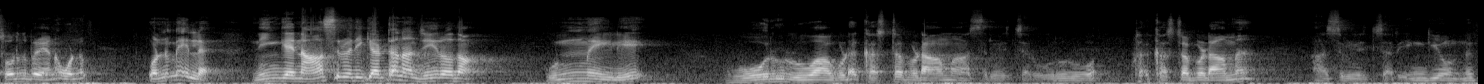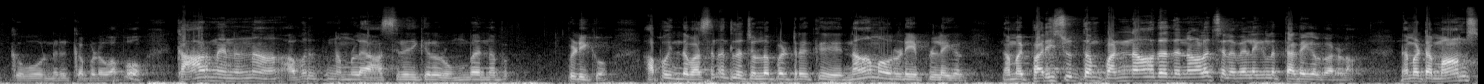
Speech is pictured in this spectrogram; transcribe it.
சோர்ந்து போகிறேன் ஏன்னா ஒன்றும் ஒன்றுமே இல்லை. நீங்கள் என்னை ஆசீர்வதிக்காட்டால் நான் ஜீரோ தான். உண்மையிலே ஒரு ரூபா கூட கஷ்டப்படாமல் ஆசீர்வதிச்சார். ஒரு ரூபா கூட கஷ்டப்படாமல் ஆசீர்வதிச்சார். எங்கேயும் நிற்கவோ நெருக்கப்படவோ. அப்போது காரணம் என்னென்னா அவருக்கு நம்மளை ஆசீர்வதிக்கிற ரொம்ப என்ன பிடிக்கும். அப்போ இந்த வசனத்தில் சொல்லப்பட்டிருக்கு நாம் அவருடைய பிள்ளைகள். நம்மை பரிசுத்தம் பண்ணாததுனால சில வேலைகளில் தடைகள் வரலாம். நம்மகிட்ட மாம்ஸ்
